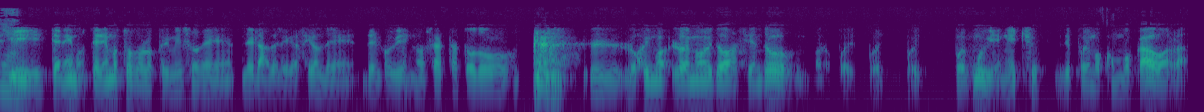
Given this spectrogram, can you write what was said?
Y tenemos tenemos todos los permisos de, de la delegación de- del gobierno, o sea, está todo lo hemos lo hemos ido haciendo, bueno, pues pues pues pues muy bien hecho. Después hemos convocado a la-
